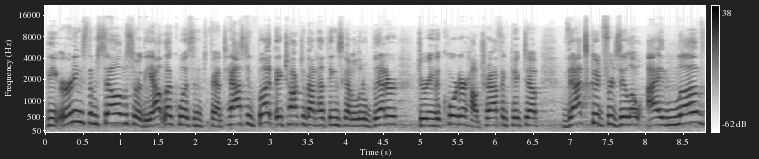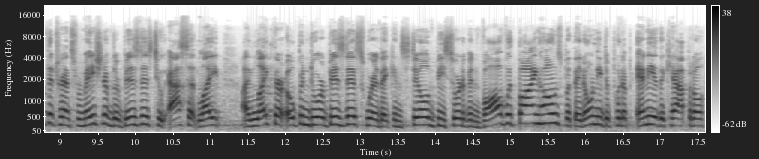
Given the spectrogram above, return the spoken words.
the earnings themselves or the outlook wasn't fantastic, but they talked about how things got a little better during the quarter, how traffic picked up. That's good for Zillow. I love the transformation of their business to asset light. I like their open door business where they can still be sort of involved with buying homes, but they don't need to put up any of the capital.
